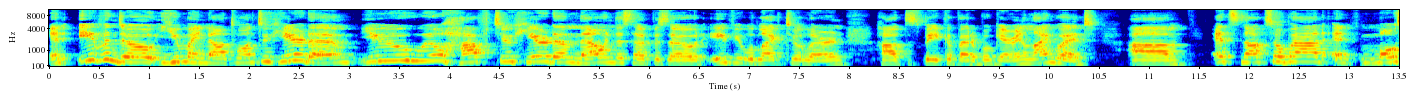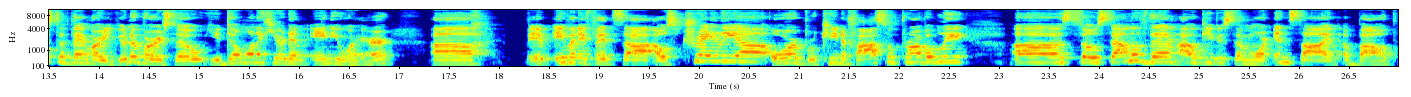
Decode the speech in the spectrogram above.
And even though you may not want to hear them, you will have to hear them now in this episode if you would like to learn how to speak a better Bulgarian language. Um, it's not so bad, and most of them are universal. You don't want to hear them anywhere. Uh, if, even if it's uh, Australia or Burkina Faso, probably. Uh, so some of them, I'll give you some more insight about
